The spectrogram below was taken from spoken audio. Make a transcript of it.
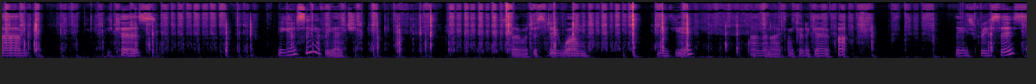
um, because you're going to see every edge so we'll just do one with you. And then I, I'm going to go up these creases.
